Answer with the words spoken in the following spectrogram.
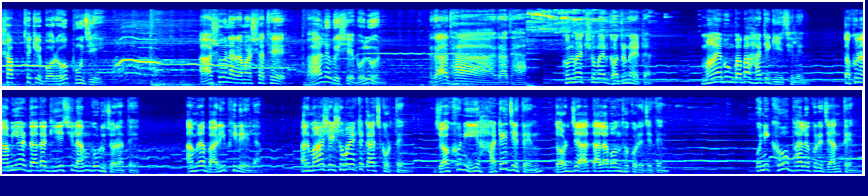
সব থেকে বড় পুঁজি। আসুন আর আমার সাথে ভালোবেসে বলুন, রাধা রাধা। কোনো এক সময়ের ঘটনা এটা। মা এবং বাবা হাটে গিয়েছিলেন। তখন আমি আর দাদা গিয়েছিলাম গরু চড়াতে। আমরা বাড়ি ফিরে এলাম। আর মা সেই সময় একটা কাজ করতেন। যখনই হাটে যেতেন, দরজা তালা বন্ধ করে যেতেন। উনি খুব ভালো করে জানতেন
